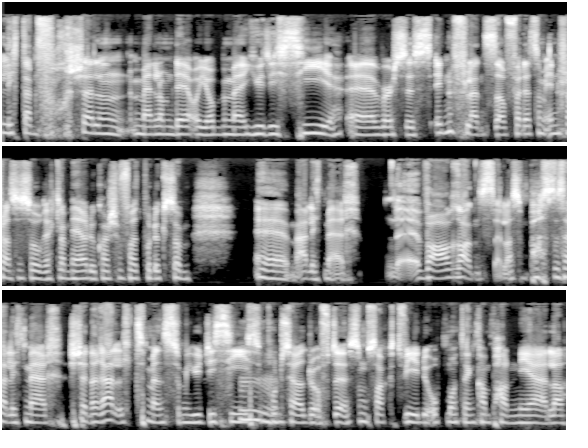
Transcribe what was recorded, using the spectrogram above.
litt, den forskjellen mellom det å jobbe med UDC eh, versus influencer. For det som influencer så reklamerer du kanskje for et produkt som eh, er litt mer eh, varende, eller som passer seg litt mer generelt, mens som UGC så Mhm. produserer du ofte som sagt video opp mot en kampanje, eller,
